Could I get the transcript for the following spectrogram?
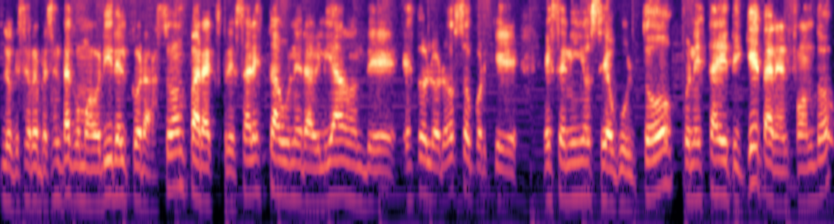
lo que se representa como abrir el corazón para expresar esta vulnerabilidad donde es doloroso porque ese niño se ocultó con esta etiqueta en el fondo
